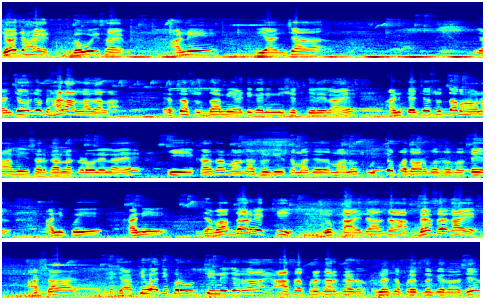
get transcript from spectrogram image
जज आहेत गवई साहेब आणि यांच्या यांच्यावर जो भ्याड हल्ला झाला त्याचा सुद्धा मी या ठिकाणी निषेध केलेला आहे. आणि त्याच्यासुद्धा भावना आम्ही सरकारला कळवलेला आहे की एखादा मागासवर्गीय समाजाचा माणूस उच्च पदावर बसत असेल आणि कोई आणि जबाबदार व्यक्ती जो कायद्याचा अभ्यासक आहे अशा जातीवादी प्रवृत्तीने जर असा प्रकार करण्याचा प्रयत्न केला असेल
